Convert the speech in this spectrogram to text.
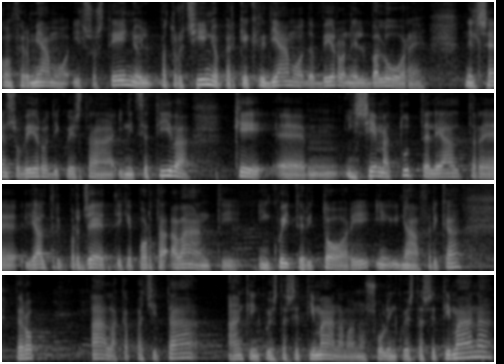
confermiamo il sostegno, il patrocinio perché crediamo davvero nel valore, nel senso vero di questa iniziativa che ehm, insieme a tutti gli altri progetti che porta avanti in quei territori in, in Africa, però ha la capacità anche in questa settimana, ma non solo in questa settimana,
